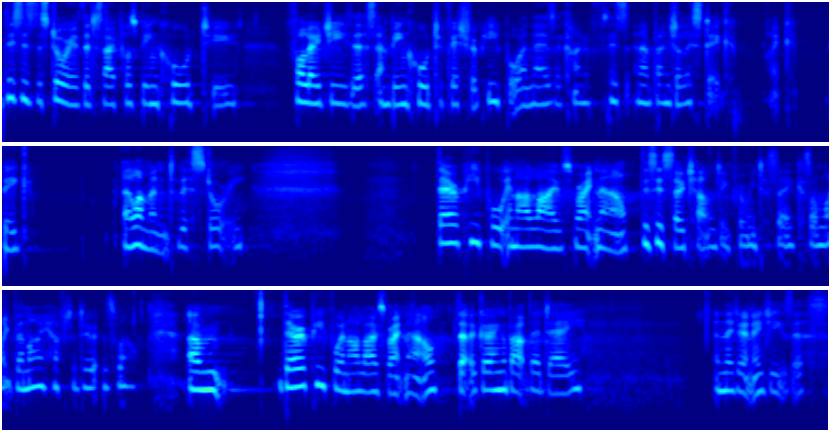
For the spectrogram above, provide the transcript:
this is the story of the disciples being called to follow Jesus and being called to fish for people and there's a kind of there's an evangelistic like big element to this story. There are people in our lives right now. This is so challenging for me to say because I'm like, then I have to do it as well. Um, there are people in our lives right now that are going about their day and they don't know Jesus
